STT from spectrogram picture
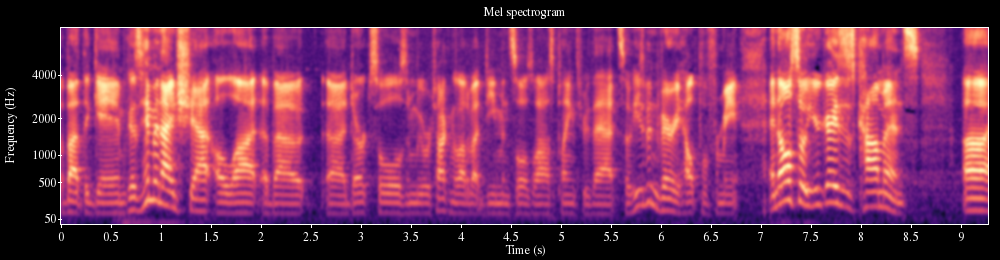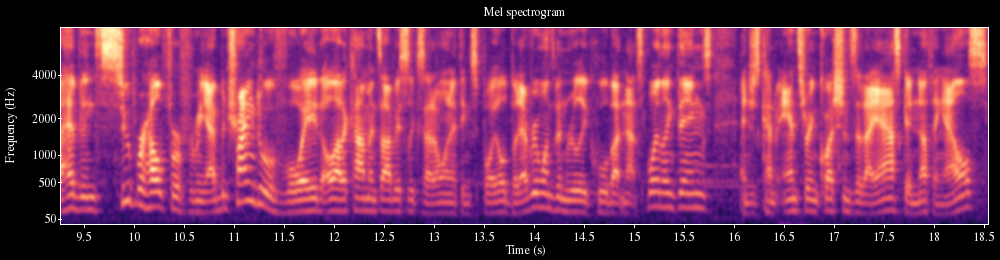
about the game because him and I chat a lot about uh, Dark Souls and we were talking a lot about Demon Souls while I was playing through that. So he's been very helpful for me. And also, your guys' comments uh, have been super helpful for me. I've been trying to avoid a lot of comments, obviously, because I don't want anything spoiled, but everyone's been really cool about not spoiling things and just kind of answering questions that I ask and nothing else.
